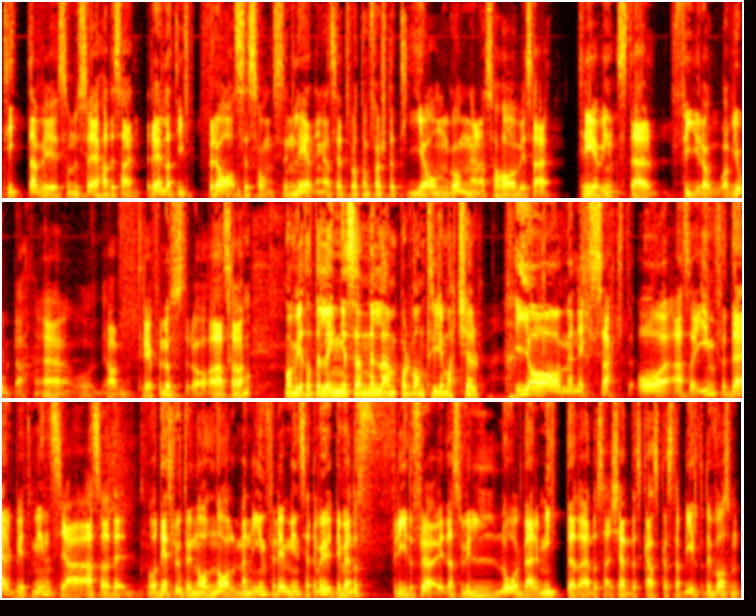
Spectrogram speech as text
tittar vi, som du säger, hade så en relativt bra säsongsinledning. Alltså jag tror att de första tio omgångarna så har vi så här tre vinster, fyra oavgjorda eh, och ja, tre förluster då. Alltså, Man vet att det är länge sedan när Lampard vann tre matcher. Ja, men exakt. Och alltså inför derbyt minns jag, alltså det, och det slutade ju 0-0, men inför det minns jag, det var ju det var ändå frid och fröjd. Alltså vi låg där i mitten och ändå så här kändes ganska stabilt och det var som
